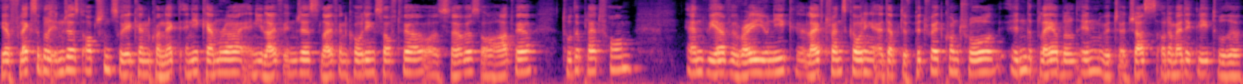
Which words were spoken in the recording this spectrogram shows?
We have flexible ingest options, so you can connect any camera, any live ingest, live encoding software or service or hardware to the platform. And we have a very unique live transcoding adaptive bitrate control in the player built in, which adjusts automatically to the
